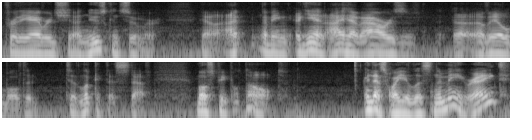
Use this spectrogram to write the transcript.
for the average uh, news consumer. You know, I, I mean, again, I have hours of, uh, available to, to look at this stuff. Most people don't, and that's why you listen to me, right?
